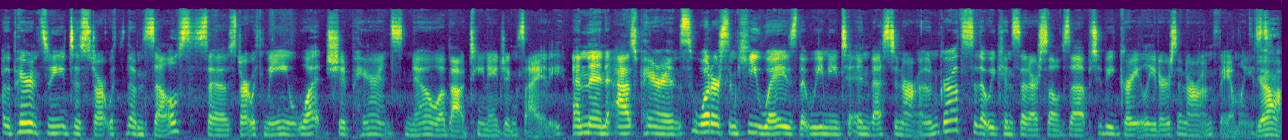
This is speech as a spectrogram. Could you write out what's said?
the parents need to start with themselves. So, start with me. What should parents know about teenage anxiety? And then, as parents, what are some key ways that we need to invest in our own growth so that we can set ourselves up to be great leaders in our own families? Yeah.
